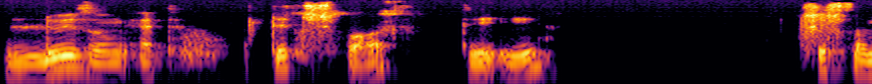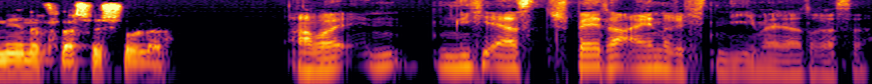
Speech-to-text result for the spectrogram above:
lösung.ditsport.de, kriegt von mir eine Flasche Schulle. Aber nicht erst später einrichten, die E-Mail-Adresse.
